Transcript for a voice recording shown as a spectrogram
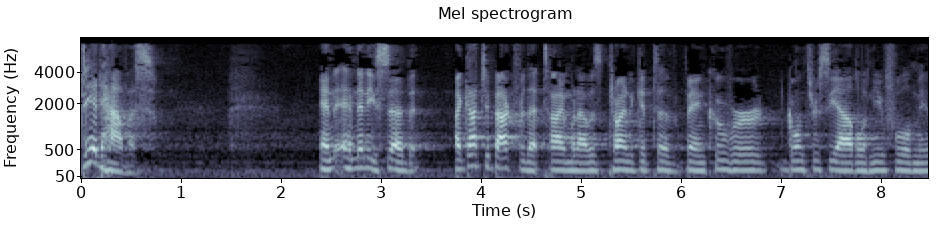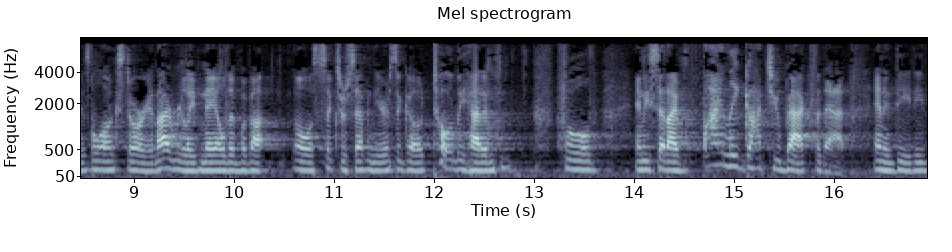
did have us. And, and then he said, I got you back for that time when I was trying to get to Vancouver, going through Seattle, and you fooled me. It's a long story. And I really nailed him about, oh, six or seven years ago. Totally had him fooled. And he said, I finally got you back for that. And indeed, he,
